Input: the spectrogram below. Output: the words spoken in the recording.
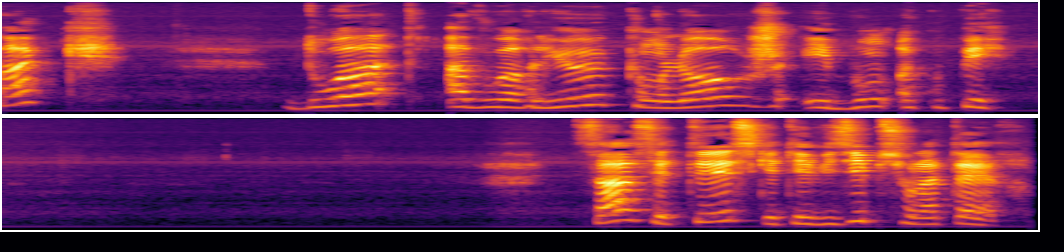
Pâques, doit avoir lieu quand l'orge est bon à couper. Ça, c'était ce qui était visible sur la terre.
